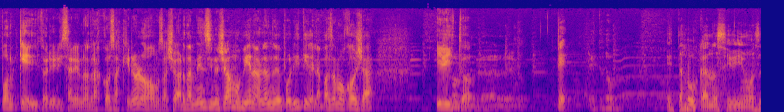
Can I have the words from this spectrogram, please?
¿por qué editorializar en otras cosas que no nos vamos a llevar tan bien si nos llevamos bien hablando de política y la pasamos joya? Y listo. ¿Qué? Estás buscando si vimos,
